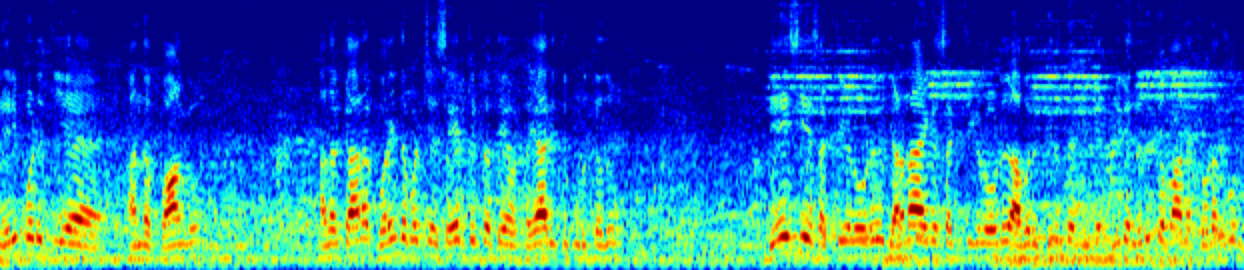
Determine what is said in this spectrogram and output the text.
நெறிப்படுத்திய அந்த பாங்கும் அதற்கான குறைந்தபட்ச செயற்திட்டத்தை அவர் தயாரித்து கொடுத்ததும் தேசிய சக்திகளோடு ஜனநாயக சக்திகளோடு அவருக்கு இருந்த மிக மிக நெருக்கமான தொடர்பும்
